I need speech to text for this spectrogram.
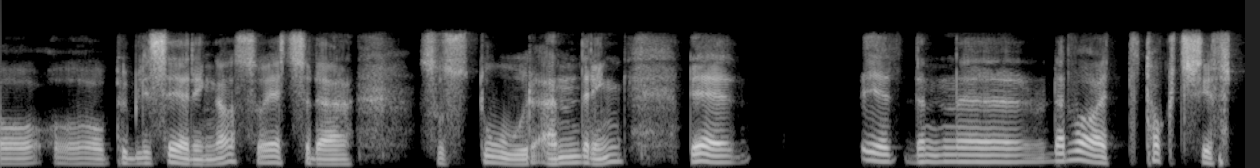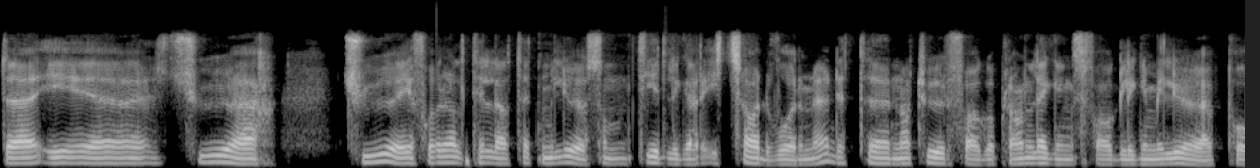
og, og publiseringer, så er ikke det så stor endring. Det, er den, eh, det var et taktskifte i 2020 eh, i forhold til at et miljø som tidligere ikke hadde vært med, dette naturfag- og planleggingsfaglige miljøet på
